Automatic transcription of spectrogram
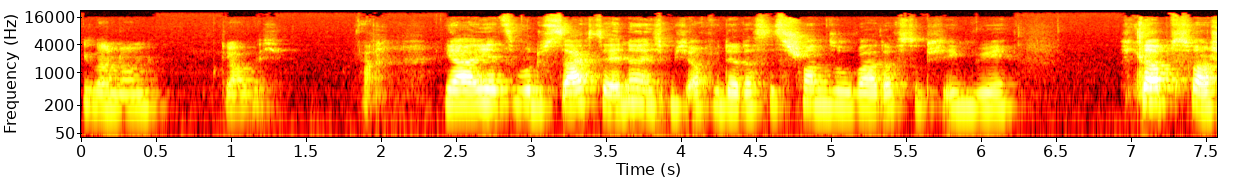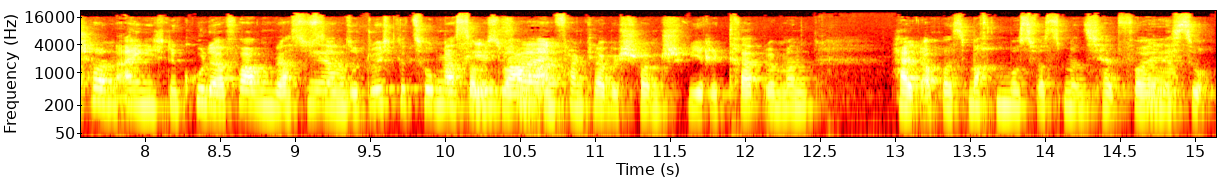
übernommen, glaube ich. Ja. ja, jetzt wo du es sagst, erinnere ich mich auch wieder, dass es schon so war, dass du dich irgendwie. Ich glaube, das war schon eigentlich eine coole Erfahrung, dass du es ja. dann so durchgezogen hast, aber es war Fall. am Anfang, glaube ich, schon schwierig, gerade wenn man halt auch was machen muss, was man sich halt vorher ja. nicht so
